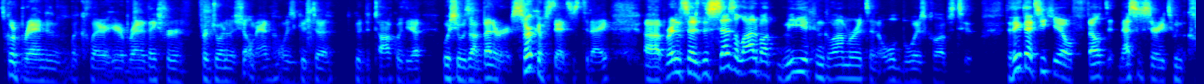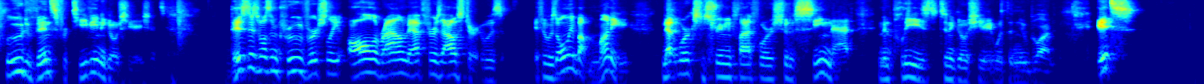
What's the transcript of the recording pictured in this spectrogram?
Let's go to Brandon LeClaire here. Brandon, thanks for for joining the show, man. Always good to good to talk with you. Wish it was on better circumstances today. Uh, Brandon says this says a lot about media conglomerates and old boys clubs too. To think that TKO felt it necessary to include Vince for TV negotiations. Business was improved virtually all around after his ouster. It was if it was only about money, networks and streaming platforms should have seen that and been pleased to negotiate with the new blood. It's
